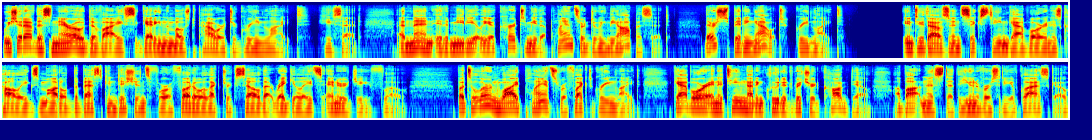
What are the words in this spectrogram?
We should have this narrow device getting the most power to green light, he said. And then it immediately occurred to me that plants are doing the opposite. They're spitting out green light. In 2016, Gabor and his colleagues modeled the best conditions for a photoelectric cell that regulates energy flow. But to learn why plants reflect green light, Gabor and a team that included Richard Cogdell, a botanist at the University of Glasgow,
